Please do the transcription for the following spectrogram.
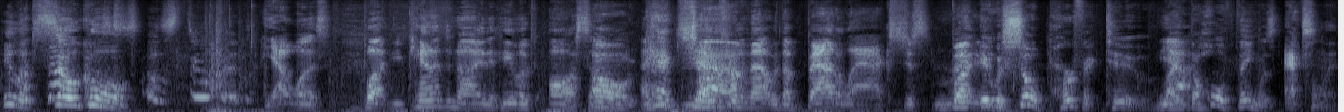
He looked so cool. was So stupid. Yeah, it was. But you cannot deny that he looked awesome. Oh, as heck he jumped yeah. from that with a battle axe, just. But it to- was so perfect too. Yeah. Like the whole thing was excellent.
